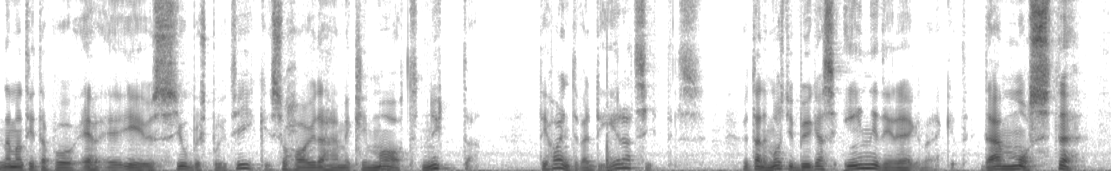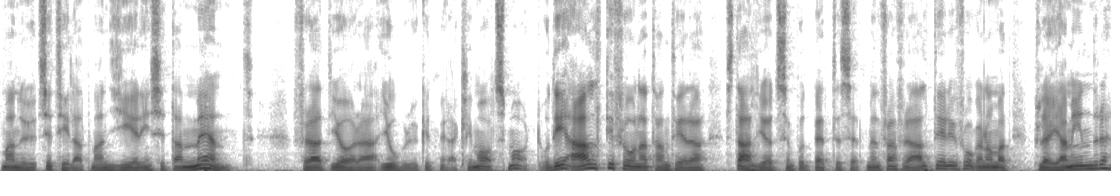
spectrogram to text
när man tittar på eh, e EUs jordbrukspolitik så har ju det här med klimatnytta, det har inte värderats hittills. Utan det måste ju byggas in i det regelverket. Där måste man nu se till att man ger incitament för att göra jordbruket mer klimatsmart. Och det är allt ifrån att hantera stallgödseln på ett bättre sätt men framförallt är det ju frågan om att plöja mindre,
